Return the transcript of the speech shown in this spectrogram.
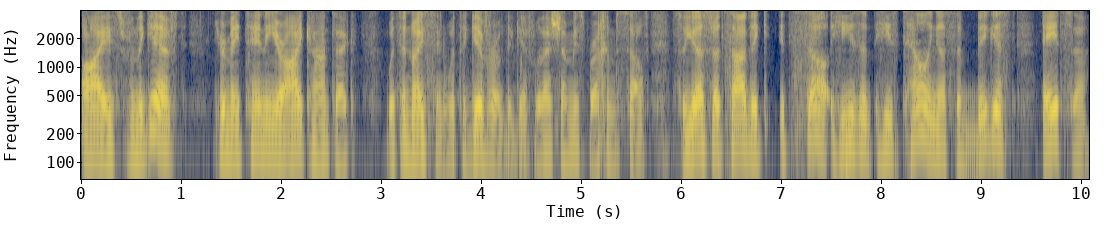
eyes from the gift, you're maintaining your eye contact with the Nisan, with the giver of the gift, with Hashem Yisbarach himself. So Yosef Tzadik itself, he's a, he's telling us the biggest etza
